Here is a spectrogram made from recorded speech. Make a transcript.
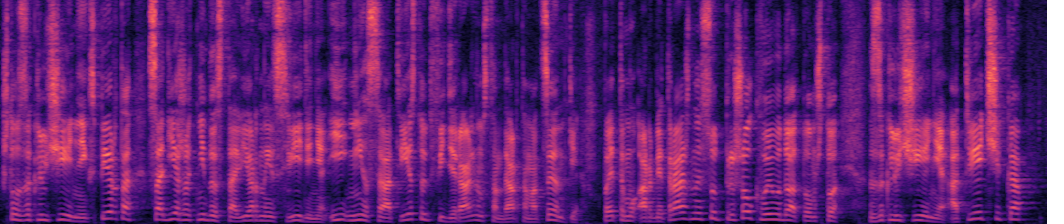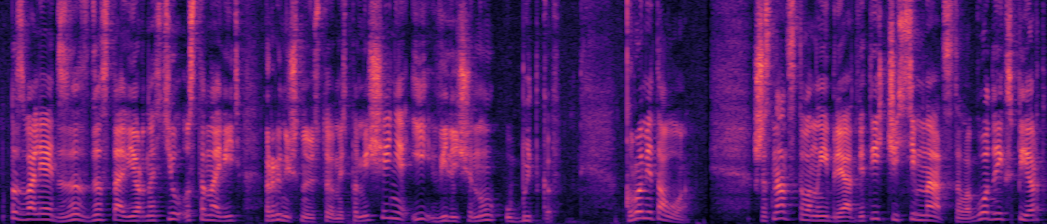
что заключение эксперта содержит недостоверные сведения и не соответствует федеральным стандартам оценки. Поэтому арбитражный суд пришел к выводу о том, что заключение ответчика позволяет с достоверностью установить рыночную стоимость помещения и величину убытков. Кроме того, 16 ноября 2017 года эксперт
